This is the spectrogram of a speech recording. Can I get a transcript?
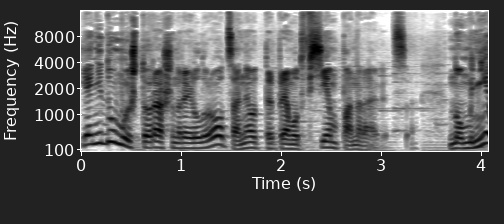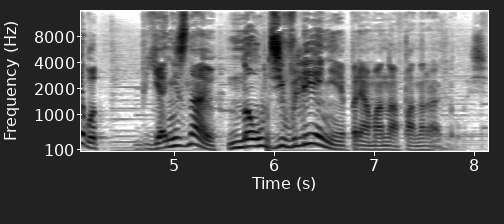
Я не думаю, что Russian Railroads, она вот прям вот всем понравится. Но мне вот я не знаю, на удивление прям она понравилась.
